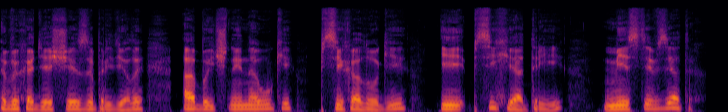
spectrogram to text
выходящее за пределы обычной науки, психологии и психиатрии вместе взятых.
